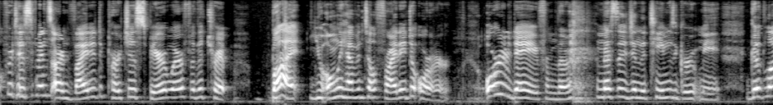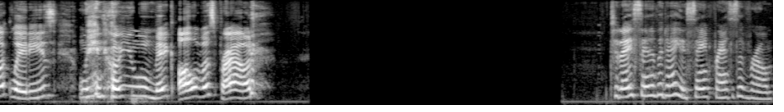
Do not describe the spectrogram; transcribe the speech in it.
participants are invited to purchase spiritware for the trip, but you only have until Friday to order. Order today from the message in the team's GroupMe. Good luck, ladies. We know you will make all of us proud. Today's saint of the day is St. Frances of Rome.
